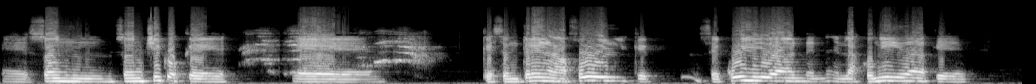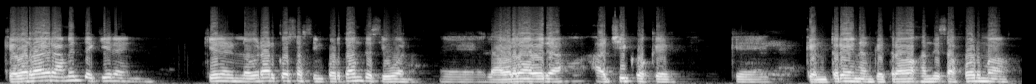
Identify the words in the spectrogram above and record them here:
eh, son, son chicos que, eh, que se entrenan a full, que se cuidan en, las comidas, que, que verdaderamente quieren quieren lograr cosas importantes y bueno, eh, la verdad ver a, chicos que, que, entrenan, que trabajan de esa forma,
